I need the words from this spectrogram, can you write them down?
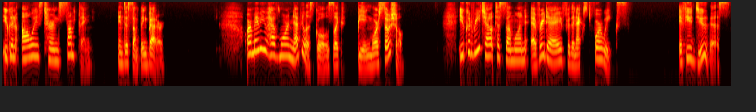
You can always turn something into something better. Or maybe you have more nebulous goals like being more social. You could reach out to someone every day for the next four weeks if you do this,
